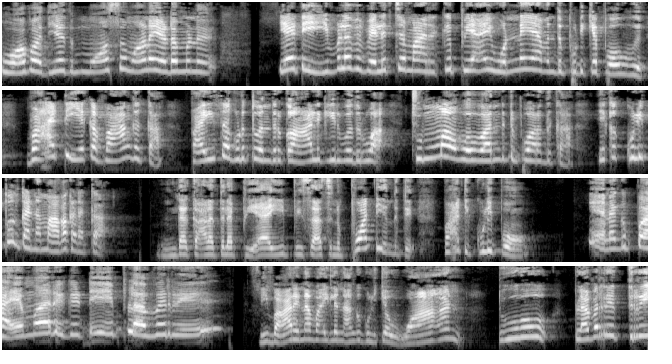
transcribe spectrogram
போவாடி அது மோசமான இடம்னு. ஏடி இவ்வளவு வெளிச்சமா இருக்கு. பேய் ஒன்னையா வந்து பிடிக்க போகுது? வாட்டி ஏக்க வாங்கக்கா. பைசா கொடுத்து வந்திருக்கோம். ஆளுக்கு இருபது ரூபா. சும்மா அவ வந்துட்டு போறதுக்கா. ஏக்க குளிப்போம் கண்ணம்மா அவ கிடக்கா இந்த காலத்துல பேய் பிசாசுன்னு போட்டி இருந்துட்டு வாட்டி குளிப்போம். எனக்கு பயமா இருக்குடி ஃப்ளவரு நீ வாரேனா வாயில நாங்க குளிக்க? ஒன் டூ ஃப்ளவர் த்ரீ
